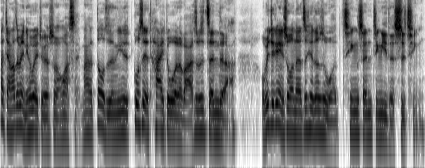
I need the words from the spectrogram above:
那讲到这边，你会不会觉得说，哇塞，妈的豆子，你故事也太多了吧？是不是真的啊？我必须跟你说呢，这些都是我亲身经历的事情。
